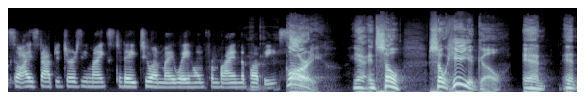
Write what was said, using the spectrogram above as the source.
so I stopped at Jersey Mike's today too on my way home from buying the puppy. So- Glory. Yeah, and so so here you go. And and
